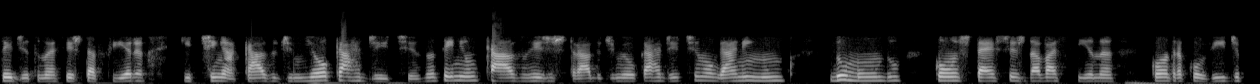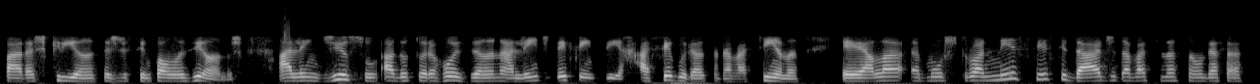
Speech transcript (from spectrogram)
ter dito na sexta-feira que tinha caso de miocardite. Não tem nenhum caso registrado de miocardite em lugar nenhum do mundo com os testes da vacina contra a Covid para as crianças de 5 a 11 anos. Além disso, a doutora Rosana, além de defender a segurança da vacina, ela eh, mostrou a necessidade da vacinação dessa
